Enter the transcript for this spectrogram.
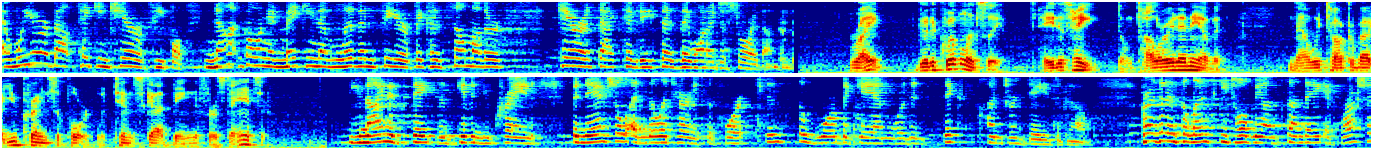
And we are about taking care of people, not going and making them live in fear because some other terrorist activity says they want to destroy them. Right? Good equivalency. Hate is hate. Don't tolerate any of it. Now we talk about Ukraine support, with Tim Scott being the first to answer. The United States has given Ukraine financial and military support since the war began more than 600 days ago. President Zelensky told me on Sunday if Russia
